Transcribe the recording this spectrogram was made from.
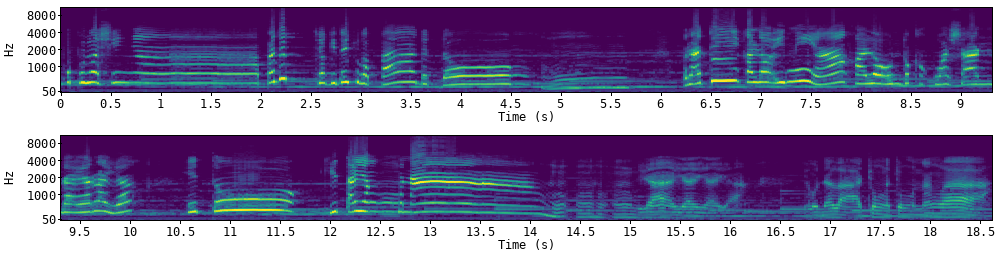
populasinya padat ya kita juga padat dong. Hmm. berarti kalau ini ya kalau untuk kekuasaan daerah ya itu kita yang menang. Ya ya ya ya. Ya udahlah acung acung menang lah.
